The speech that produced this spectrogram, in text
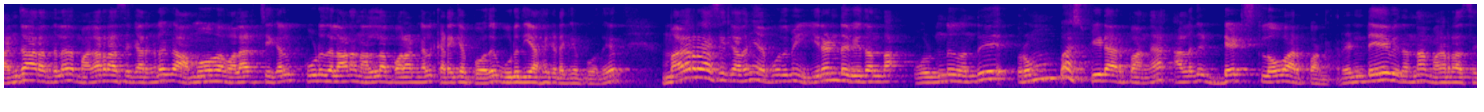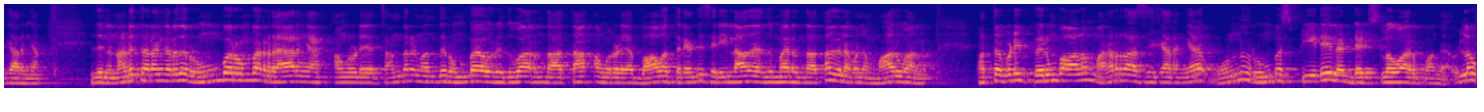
சஞ்சாரத்தில் மகர ராசிக்காரங்களுக்கு அமோக வளர்ச்சிகள் கூடுதலான நல்ல பலன்கள் கிடைக்க போகுது உறுதியாக கிடைக்க போகுது. மகர ராசிக்காரங்க எப்போதுமே இரண்டு விதம் தான் ஒன்று வந்து ரொம்ப ஸ்பீடாக இருப்பாங்க அல்லது டெட் ஸ்லோவாக இருப்பாங்க. ரெண்டே விதம் தான் மகர ராசிக்காரங்க. இதில் நடுத்தரங்கிறது ரொம்ப ரொம்ப ரேருங்க அவங்களுடைய சந்திரன் வந்து ரொம்ப ஒரு இதுவாக இருந்தால் தான் அவங்களுடைய பாவத்திலேருந்து சரியில்லாத இது மாதிரி இருந்தால் தான் இதில் கொஞ்சம் மாறுவாங்க. மற்றபடி பெரும்பாலும் மகர ராசிக்காரங்க ஒன்று ரொம்ப ஸ்பீடே இல்லை டெட் ஸ்லோவாக இருப்பாங்க. இல்லை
